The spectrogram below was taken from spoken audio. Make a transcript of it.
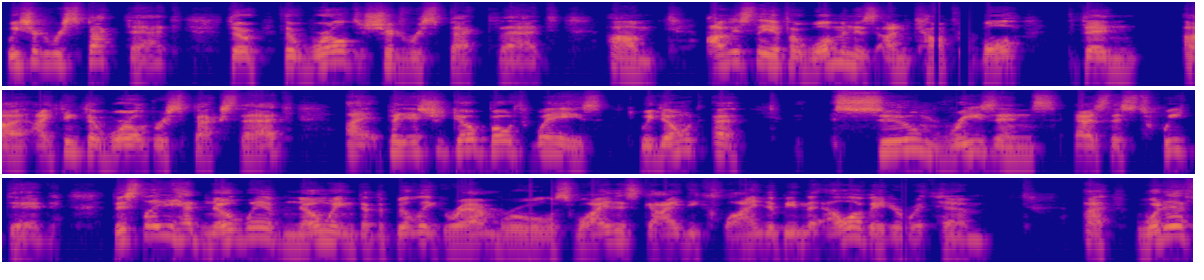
we should respect that. The, the world should respect that. Um, obviously, if a woman is uncomfortable, then uh, I think the world respects that. Uh, but it should go both ways. We don't uh, assume reasons as this tweet did. This lady had no way of knowing that the Billy Graham rule is why this guy declined to be in the elevator with him. Uh, what if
